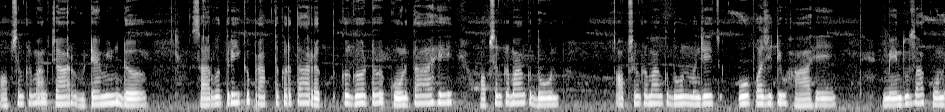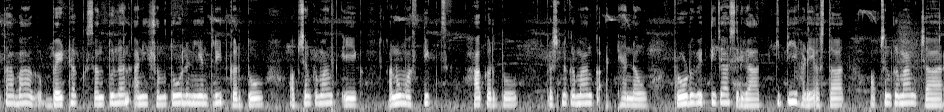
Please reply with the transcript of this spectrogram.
ऑप्शन क्रमांक चार व्हिटॅमिन ड. सार्वत्रिक प्राप्तकर्ता रक्तगट कोणता आहे? ऑप्शन क्रमांक दोन. ऑप्शन क्रमांक दोन म्हणजेच ओ पॉझिटिव्ह हा आहे. मेंदूचा कोणता भाग बैठक संतुलन आणि समतोल नियंत्रित करतो? ऑप्शन क्रमांक एक अनुमस्तिष्क हा करतो. प्रश्न क्रमांक अठ्ठ्याण्णव. प्रौढ व्यक्तीच्या शरीरात किती हाडे असतात? ऑप्शन क्रमांक चार.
